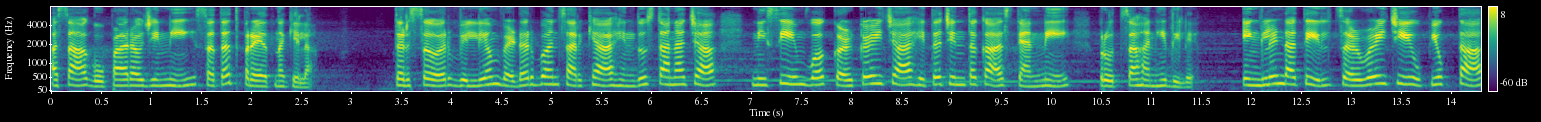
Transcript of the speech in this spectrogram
असा गोपाळरावजींनी सतत प्रयत्न केला. तर सर विल्यम वेडरबनसारख्या हिंदुस्थानाच्या निसीम व कळकळीच्या हितचिंतकास त्यांनी प्रोत्साहनही दिले. इंग्लंडातील चळवळीची उपयुक्ता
